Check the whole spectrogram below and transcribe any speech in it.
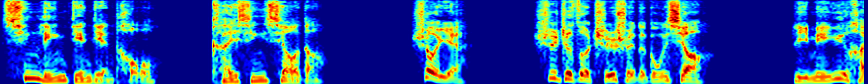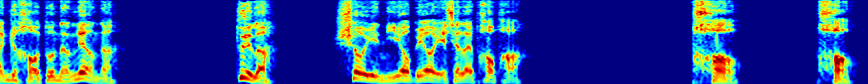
青灵点点头。开心笑道：“少爷，是这座池水的功效，里面蕴含着好多能量呢。对了，少爷，你要不要也下来泡泡？泡泡。”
